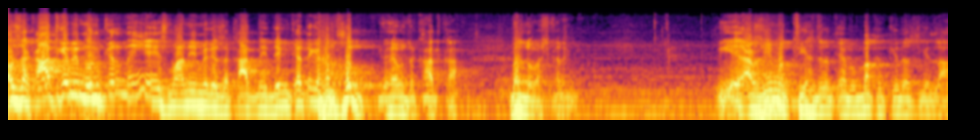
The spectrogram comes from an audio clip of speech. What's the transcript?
और जक़ात के भी मुनकर नहीं है। इस मानी में कि जक़ात नहीं देंगे, कहते कि हम खुद जो है उस जक़ात का बंदोबस्त करेंगे। ये अजीमत थी हज़रत अबू बकर की रज़ी अल्लाह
